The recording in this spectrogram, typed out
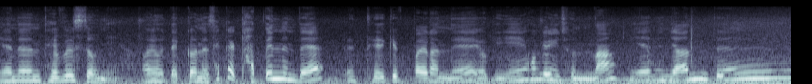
얘는 데블손이에요. 내 거는 색깔 다 뺐는데? 되게 빨갛네. 여기. 환경이 좋나? 얘는 연등.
